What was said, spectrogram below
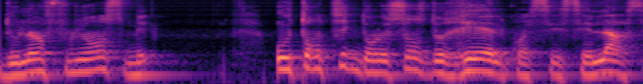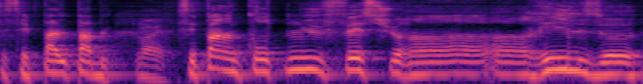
de l'influence, mais authentique dans le sens de réel, quoi. C'est là, c'est palpable. C'est pas un contenu fait sur un, Reels, euh,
